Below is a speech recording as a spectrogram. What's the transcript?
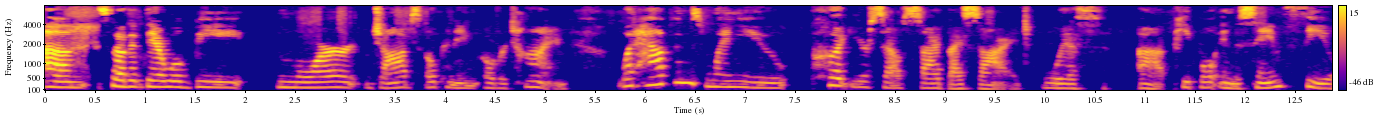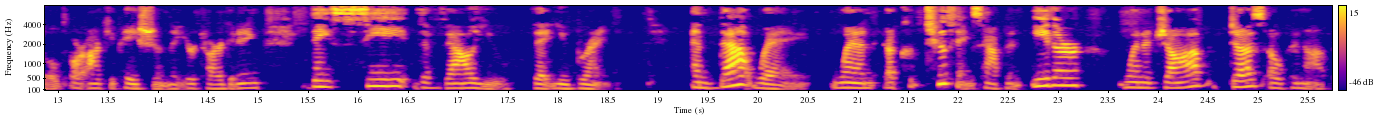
um, so that there will be more jobs opening over time. What happens when you put yourself side by side with uh, people in the same field or occupation that you're targeting, they see the value that you bring. And that way, when uh, two things happen, either when a job does open up,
